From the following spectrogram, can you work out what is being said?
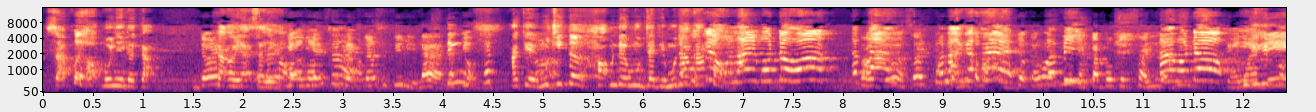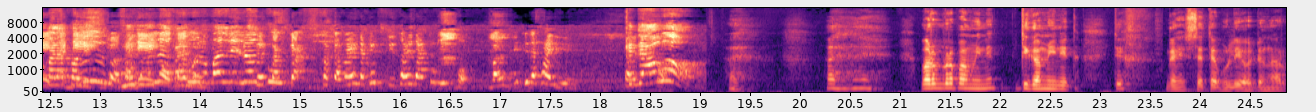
Siapa hak bunyi ke Kak? Jangan Kak royak saya. Ya Allah, kita dalam sendiri lah. Tengok, Tapi- Okey, mu cerita hak benda mu jadi. Mu dah kata. lain bodoh ke saya. Ah bodoh. Pergi Adik. Adik. Baru balik lu Saya aku. tak tak main nak kecil, saya dah report. Balik ni tidak saya. Kerja awak. Eh, Baru berapa minit? Tiga menit. Guys, saya tak boleh oh dengar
